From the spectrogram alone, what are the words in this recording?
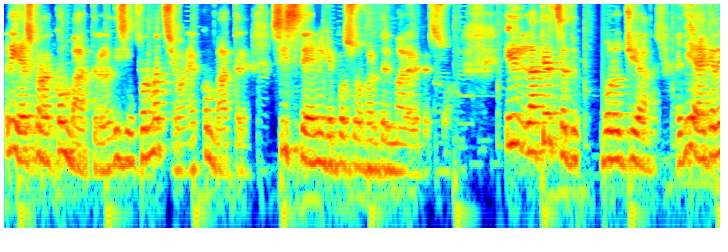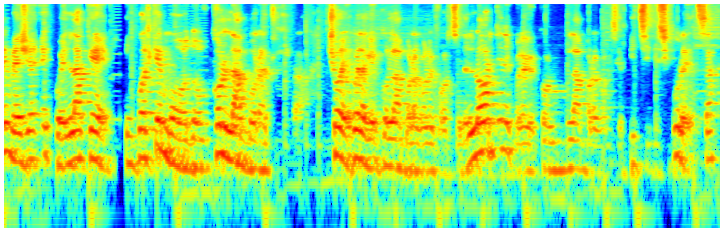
riescono a combattere la disinformazione, a combattere sistemi che possono fare del male alle persone. Il, la terza tipologia di hacker invece è quella che in qualche modo collaborativa, cioè quella che collabora con le forze dell'ordine, quella che collabora con i servizi di sicurezza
